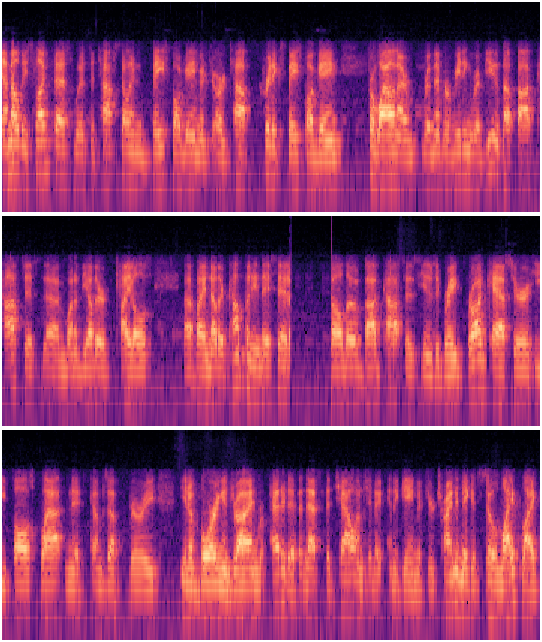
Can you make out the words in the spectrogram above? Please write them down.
MLB Slugfest was the top-selling baseball game or, or top critics baseball game for a while, and I remember reading a review about Bob Costas, uh, one of the other titles uh, by another company, and they said, although Bob Costas you know, is a great broadcaster, he falls flat and it comes up very, you know, boring and dry and repetitive. And that's the challenge in a, in a game. If you're trying to make it so lifelike,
